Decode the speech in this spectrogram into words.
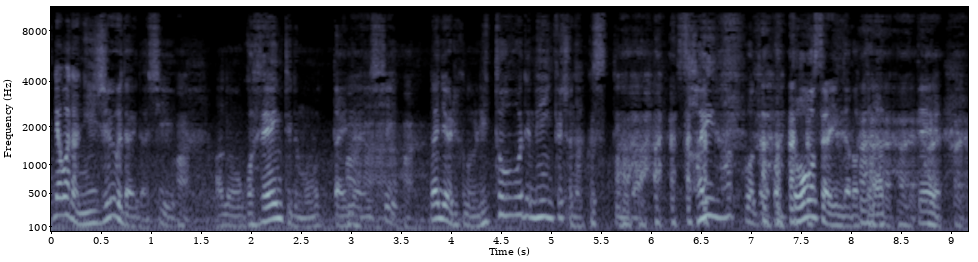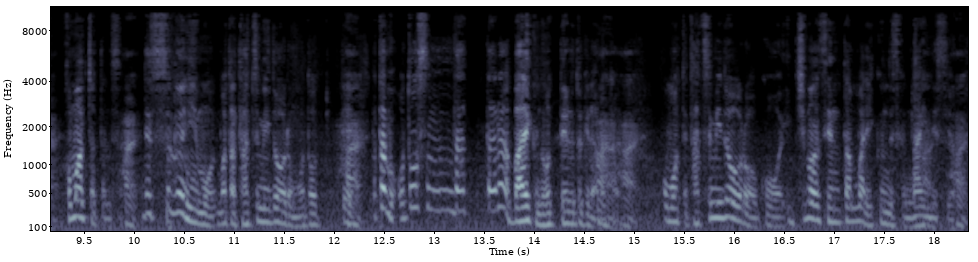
うんで、まだ20代だし、はい。あの、5000円っていうのももったいないし、はいはいはい何よりこの離島で免許証なくすっていうのが、はい再発行とかどうすりゃいいんだろうってなって、困っちゃったんですよ。はい。で、すぐにもうまた辰巳道路戻って、はい。多分落とすんだったらバイク乗ってる時だろうと思って、辰巳道路をこう一番先端まで行くんですけどないんですよ。はい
